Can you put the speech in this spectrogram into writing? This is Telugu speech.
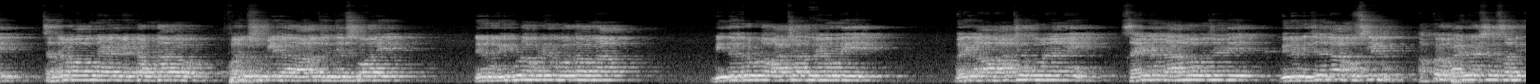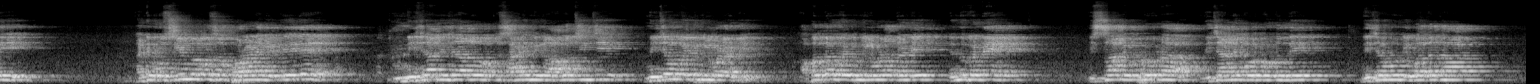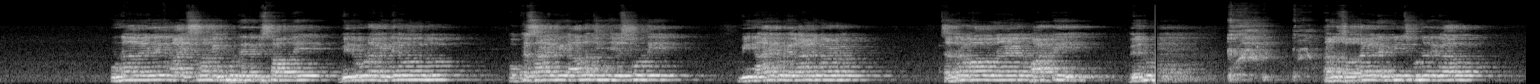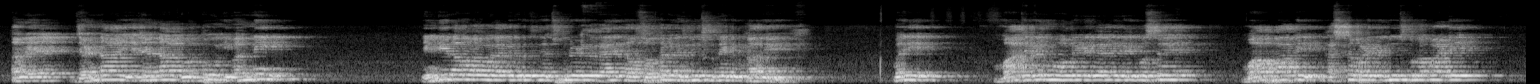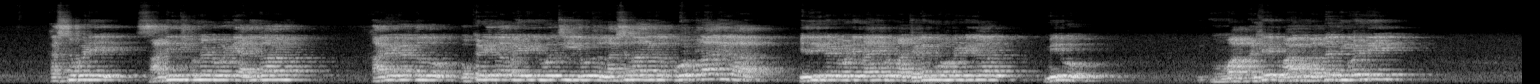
చంద్రబాబు నాయుడు వెంట ఉంటారో పలు షుక్లీ గారు ఆలోచన చేసుకోవాలి. నేను మీకు కూడా ఒకటే కోరుతా ఉన్నా మీ దగ్గర కూడా వాక్చాతుర్యం ఉంది మరి ఆ వాక్చాతుర్యాన్ని సరైన దారిలో ఉంచండి. మీరు నిజంగా ముస్లిం హక్కుల పరిరక్షణ సమితి అంటే ముస్లింల కోసం పోరాడే వ్యక్తి అయితే నిజా నిజాలు ఒకసారి మీరు ఆలోచించి నిజం వైపు నిలబడండి అబద్ధం వైపు నిలబడద్దండి. ఎందుకంటే ఇస్లాం ఎప్పుడు కూడా నిజాన్ని కోరుకుంటుంది నిజము నిబద్ధత ఉండాలనేది మా ఇస్లాం ఎప్పుడు నేర్పిస్తా ఉంది. మీరు కూడా విద్యావంతులు ఒక్కసారి మీరు ఆలోచన చేసుకోండి. మీ నాయకుడు ఎలాంటి వాడు చంద్రబాబు నాయుడు పార్టీ వెను తను సొంతంగా నిర్మించుకున్నది కాదు తన ఎ- జెండా ఎజెండా గుర్తు ఇవన్నీ ఎన్టీ రామారావు గారి గురించి తెచ్చుకునేవి కానీ తన సొంతంగా నిర్మించుకునేవి కాదు ఇవి మరి మా జగన్మోహన్ రెడ్డి గారి దగ్గరికి వస్తే మా పార్టీ కష్టపడి నిర్మించుకున్న పార్టీ కష్టపడి సాధించుకున్నటువంటి అధికారం కార్యకర్తలు ఒక్కడిగా బయటికి వచ్చి ఈ రోజు లక్షలాదిగా కోట్లాదిగా ఎదిగినటువంటి నాయకుడు మా జగన్మోహన్ రెడ్డి గారు. మీరు మా అంటే మాకు మద్దతు ఇవ్వండి.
